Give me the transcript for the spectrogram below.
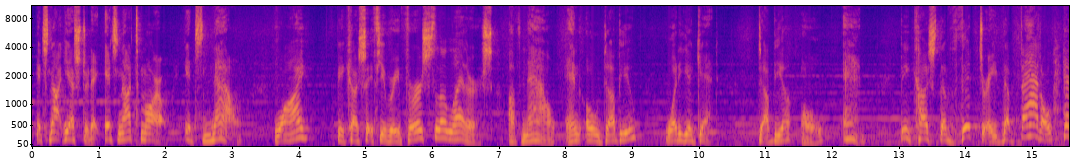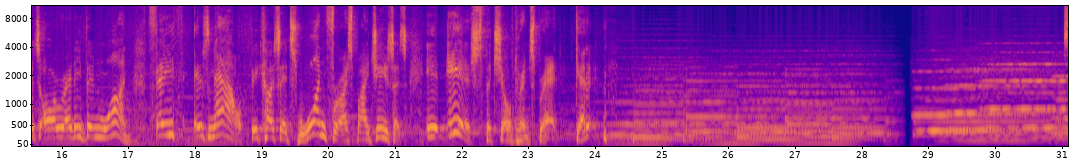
It's not yesterday, it's not tomorrow, it's now. Why? Because if you reverse the letters of now, N O W, what do you get? W O N. Because the victory, the battle has already been won. Faith is now because it's won for us by Jesus. It is the children's bread. Get it?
